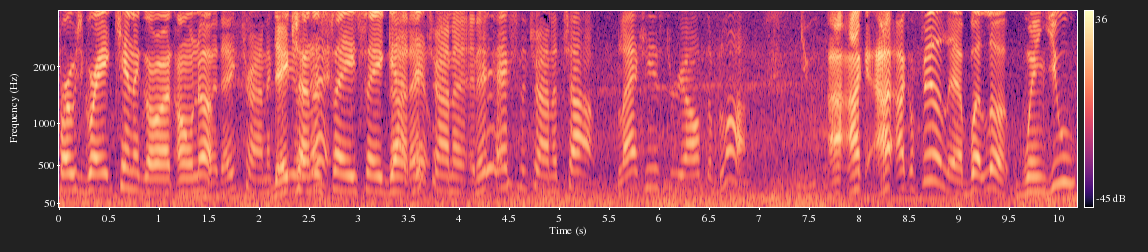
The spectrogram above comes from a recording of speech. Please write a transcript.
first grade, kindergarten on up. But they trying to They trying to say say No, they trying to. They actually trying to chop black history off the block. I, I, I, I can feel that. But look, when you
